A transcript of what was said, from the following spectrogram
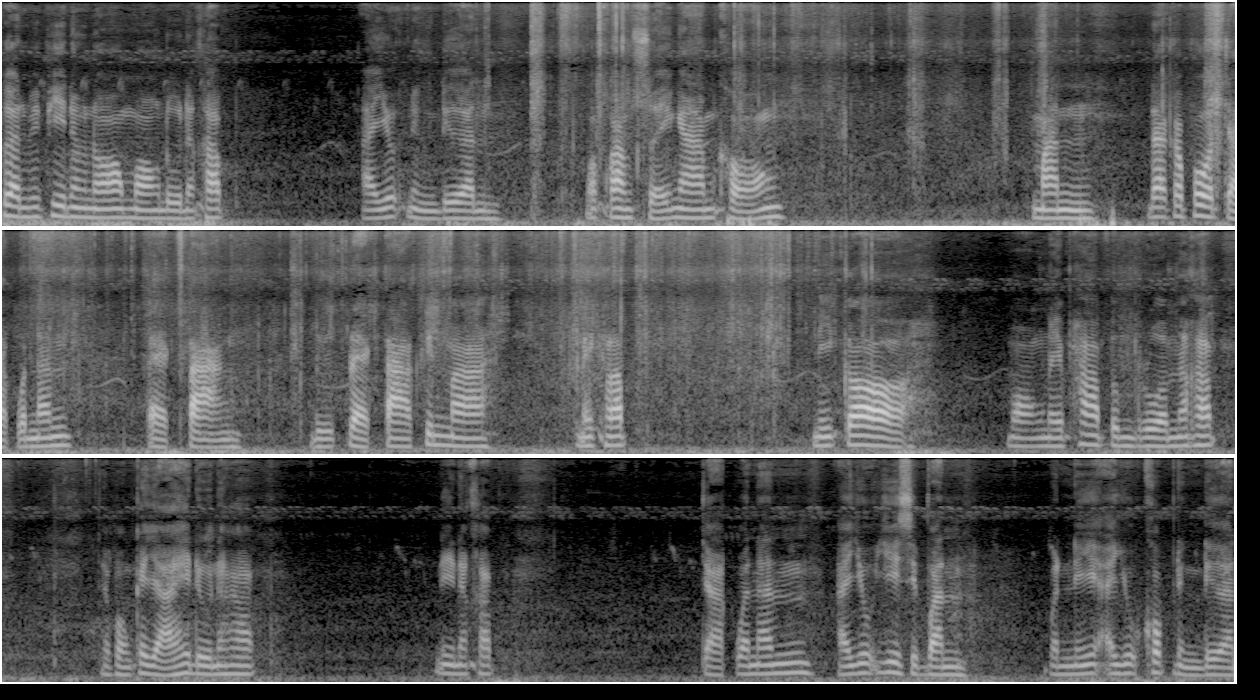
พื่อนๆพี่ๆน้องๆมองดูนะครับ อายุ 1 เดือน ว่าความสวยงามของมันและข้าวโพดจากวันนั้นแตกต่างหรือแปลกตาขึ้นมาไหมครับ นี่ก็มองในภาพรวมๆนะครับเดี๋ยวผมขยายให้ดูนะครับ นี่นะครับ จากวันนั้นอายุ 20 วัน วันนี้อายุครบ 1 เดือน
